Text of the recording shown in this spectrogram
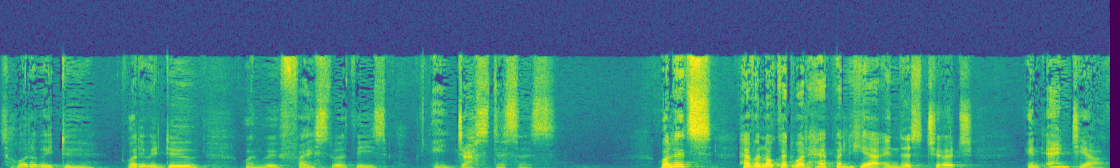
So, what do we do? What do we do when we're faced with these injustices? Well, let's have a look at what happened here in this church in Antioch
